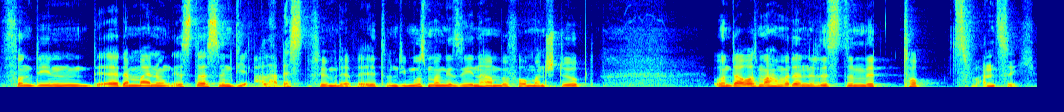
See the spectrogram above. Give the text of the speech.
von denen er der Meinung ist, das sind die allerbesten Filme der Welt und die muss man gesehen haben, bevor man stirbt. Und daraus machen wir dann eine Liste mit Top 20.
